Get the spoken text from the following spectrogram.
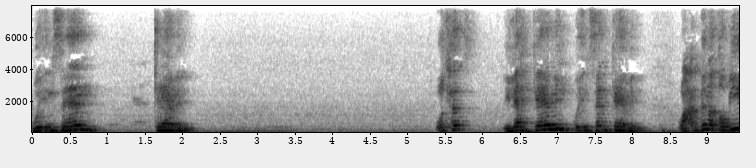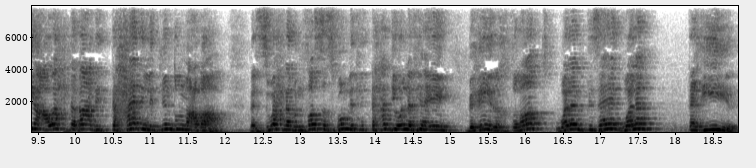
وإنسان كامل. وضحت إله كامل وإنسان كامل. وعندنا طبيعة واحدة بعد اتحاد الاثنين دول مع بعض. بس وإحنا بنفصص جملة الاتحاد دي قلنا فيها إيه؟ بغير اختلاط ولا امتزاج ولا تغيير.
